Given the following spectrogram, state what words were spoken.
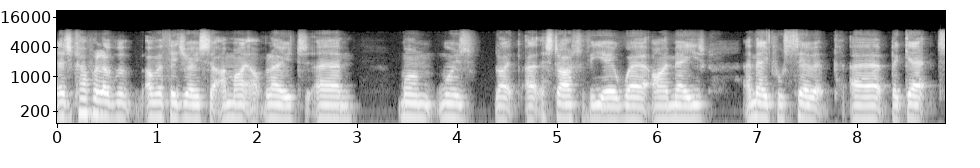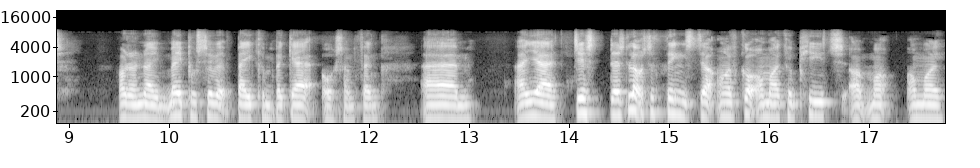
there's a couple of other videos that I might upload. Um, one was like at the start of the year where I made a maple syrup uh, baguette. I don't know, maple syrup bacon baguette or something. Um, and yeah, just there's lots of things that I've got on my computer on my, on my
